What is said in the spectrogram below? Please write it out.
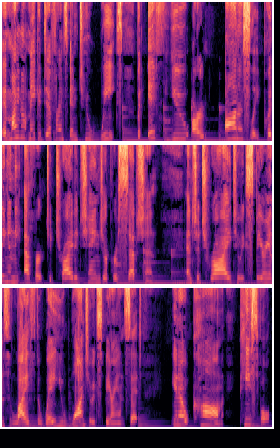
It might not make a difference in two weeks. But if you are honestly putting in the effort to try to change your perception, and to try to experience life the way you want to experience it. You know, calm, peaceful,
